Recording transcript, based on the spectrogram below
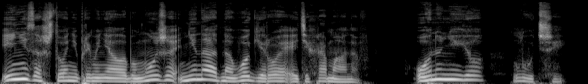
и ни за что не применяла бы мужа ни на одного героя этих романов. Он у нее лучший.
